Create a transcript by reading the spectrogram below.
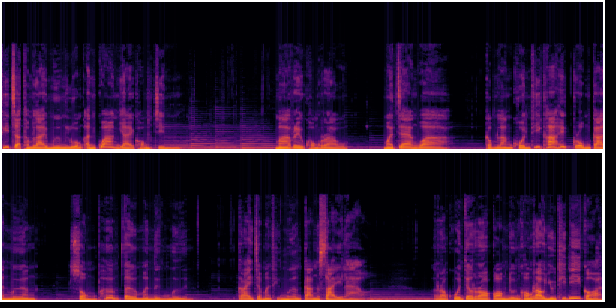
ที่จะทำลายเมืองหลวงอันกว้างใหญ่ของจินม้าเร็วของเรา มาแจ้งว่ากำลังคนที่ฆ่าให้กรมการเมือง ส่งเพิ่มเติมมาหนึ่งหมื่นใกล้จะมาถึงเมืองกังใสแล้ว เราควรจะรอกองหนุนของเราอยู่ที่นี่ก่อน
